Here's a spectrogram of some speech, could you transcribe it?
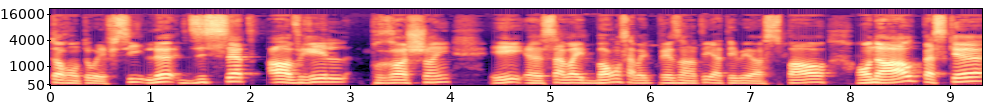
Toronto FC le 17 avril prochain. Et ça va être bon, ça va être présenté à TVA Sport. On a hâte parce que,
